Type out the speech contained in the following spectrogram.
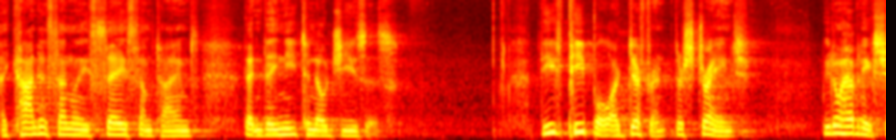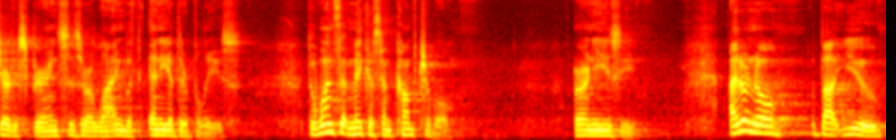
I condescendingly say sometimes that they need to know Jesus. These people are different, they're strange. We don't have any shared experiences or align with any of their beliefs. The ones that make us uncomfortable or uneasy. I don't know about you,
